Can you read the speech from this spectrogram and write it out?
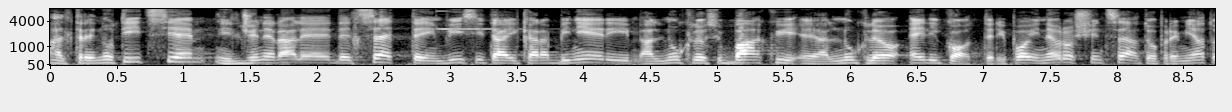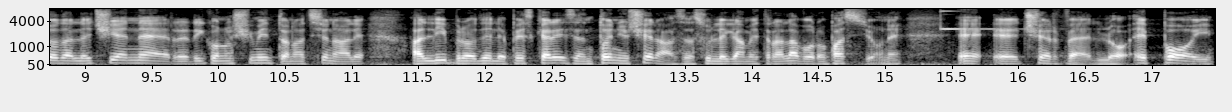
Altre notizie, il generale del 7 in visita ai carabinieri al nucleo subacquei e al nucleo elicotteri, poi neuroscienziato premiato dalle CNR, riconoscimento nazionale al libro delle pescarese Antonio Cerasa sul legame tra lavoro, passione e, e cervello. E poi eh,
